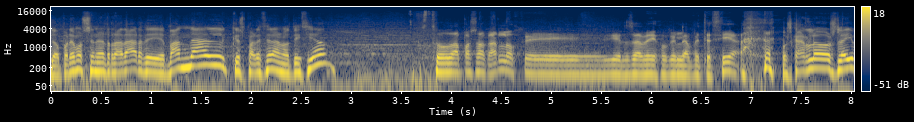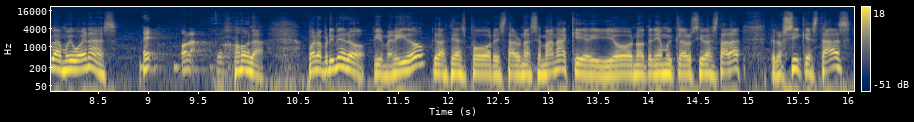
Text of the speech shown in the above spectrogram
lo ponemos en el radar de Vandal. ¿Qué os parece la noticia? Todo ha pasado a Carlos, que, él ya me dijo que le apetecía. Pues Carlos Leiva, muy buenas. Eh, hola. Hola. Bueno, primero, bienvenido. Gracias por estar una semana, que yo no tenía muy claro si iba a estar, pero sí que estás.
